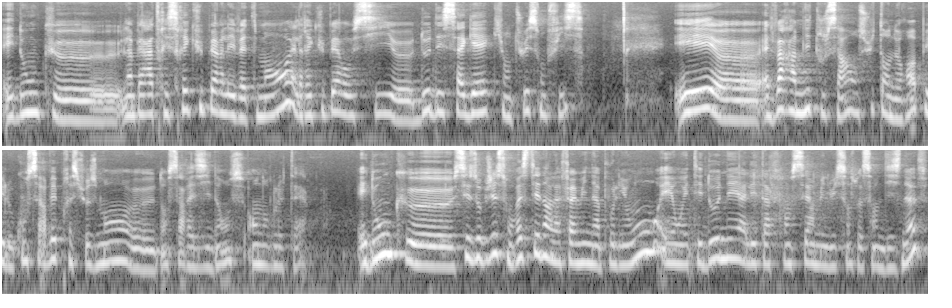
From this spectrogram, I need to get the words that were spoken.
Et donc euh, l'impératrice récupère les vêtements, elle récupère aussi euh, deux des Saguets qui ont tué son fils. Et euh, elle va ramener tout ça ensuite en Europe et le conserver précieusement dans sa résidence en Angleterre. Et donc, euh, ces objets sont restés dans la famille Napoléon et ont été donnés à l'État français en 1879.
